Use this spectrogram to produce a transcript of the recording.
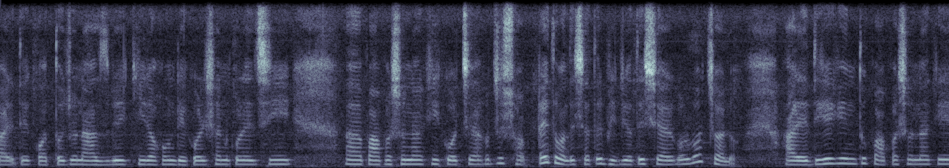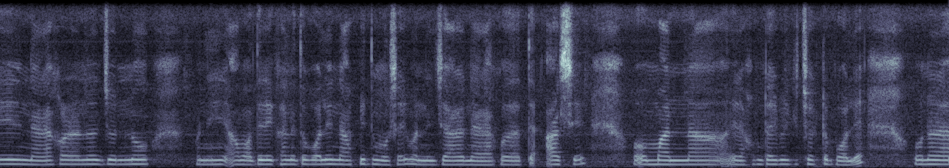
বাড়িতে কতজন আসবে, কি রকম ডেকোরেশন করেছি পাপাসোনা কি করছে, না করছে, সবটাই তোমাদের সাথে ভিডিওতে শেয়ার করব, চলো। আর এদিকে কিন্তু পাপাসোনাকে ন্যাড়া করানোর জন্য মানে আমাদের এখানে তো বলে নাপিত মশাই মানে যারা ন্যাড়া করাতে আসে, ও মান্না এরকম টাইপের কিছু একটা বলে, ওনারা,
